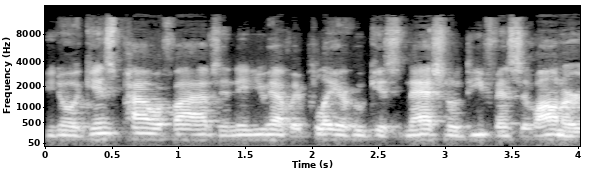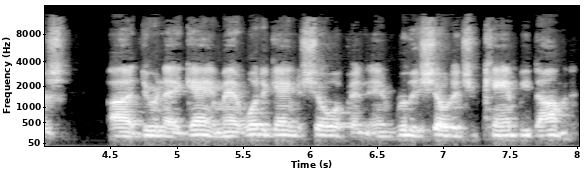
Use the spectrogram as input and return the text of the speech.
you know, against Power Fives, and then you have a player who gets national defensive honors uh, during that game. Man, what a game to show up and, and really show that you can be dominant.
